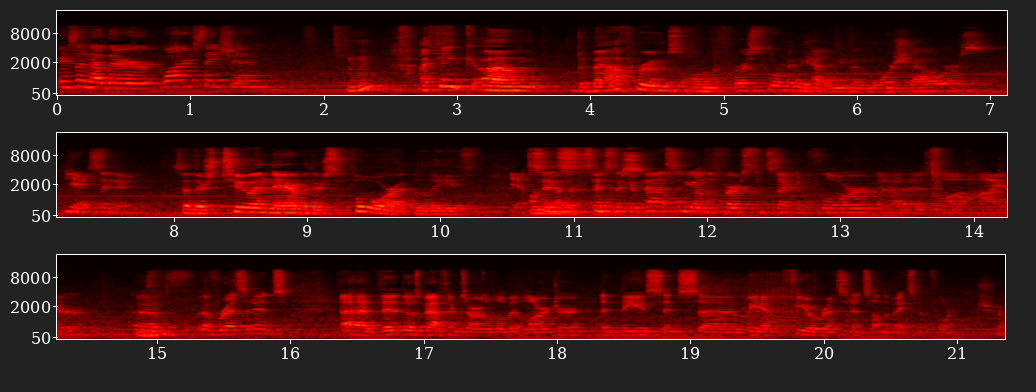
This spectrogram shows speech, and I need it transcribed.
Here's another water station. hmm I think um, the bathrooms on the first floor maybe have even more showers. Yes, they do. So there's two in there, but there's four, I believe. Yes, On the since, other since the capacity on the first and second floor uh, is a lot higher Mm-hmm. of residents, uh, th- those bathrooms are a little bit larger than these since uh, we have fewer residents on the basement floor. Sure.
